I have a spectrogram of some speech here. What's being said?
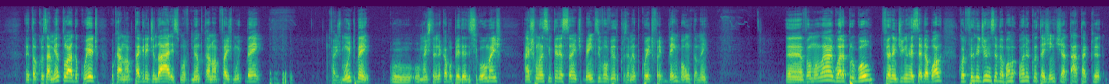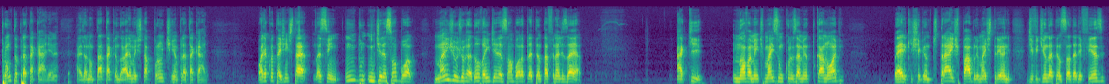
Então, cruzamento lá do Coelho, o Canóbio está agredindo a área. Esse movimento o Canóbio faz muito bem. Faz muito bem. O, o Maestriani acabou perdendo esse gol, mas acho um lance interessante, bem desenvolvido. O cruzamento do Coelho foi bem bom também. É, vamos lá, agora pro gol. Fernandinho recebe a bola. Quando o Fernandinho recebe a bola, olha quanta gente já tá atacando, pronta para atacar a área, né? Ainda não tá atacando a área, mas está prontinha para atacar a área. Olha quanta gente está, assim, indo em direção à bola. Mais de um jogador vai em direção à bola para tentar finalizar ela. Aqui, novamente, mais um cruzamento do Canóbio. Eric chegando de trás, Pablo e Maestriani dividindo a atenção da defesa.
